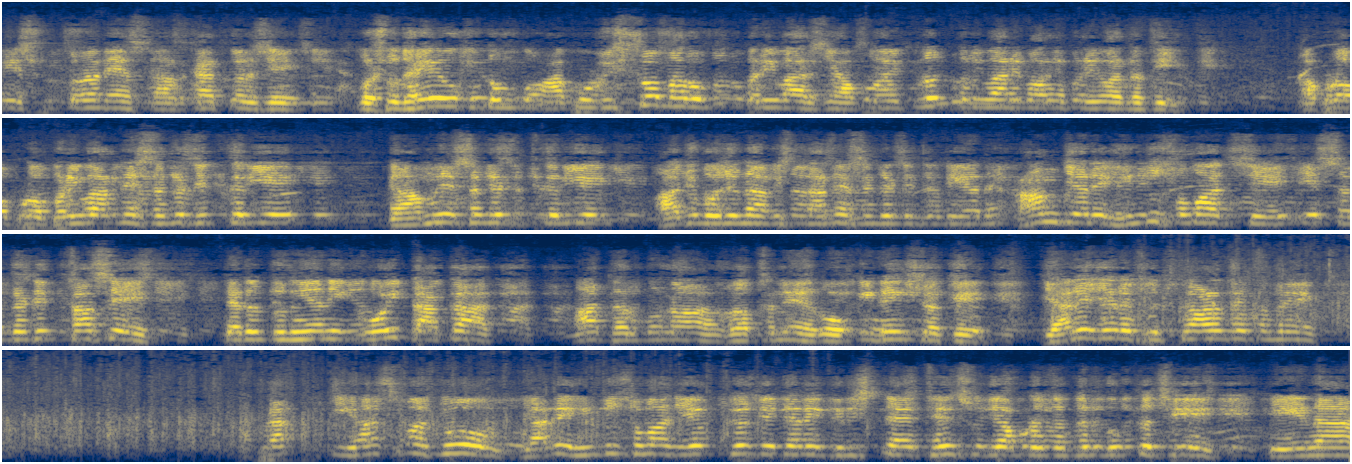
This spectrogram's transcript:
એ સૂત્રને સાક્ષાત કરશે વસુધૈવ કુટુંબ, આખું વિશ્વ મારો પરિવાર છે. આપણો એટલો જ પરિવાર મારો પરિવાર નથી. આપણો આપણો પરિવારને સંગઠિત કરીએ ગામને સંગઠિત કરીએ, આજુબાજુના વિસ્તારને સંગઠિત કરીએ અને આમ જયારે હિન્દુ સમાજ છે એ સંગઠિત થશે, ત્યારે દુનિયાની કોઈ તાકાત આ ધર્મના રથને રોકી નહીં શકે. જયારે જયારે ભૂતકાળને તમે ઇતિહાસમાં જો જયારે હિન્દુ સમાજ એક થયો છે, ત્યારે ગ્રીસના એથેન્સ સુધી આપણો ચંદ્રગુપ્ત છે એના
